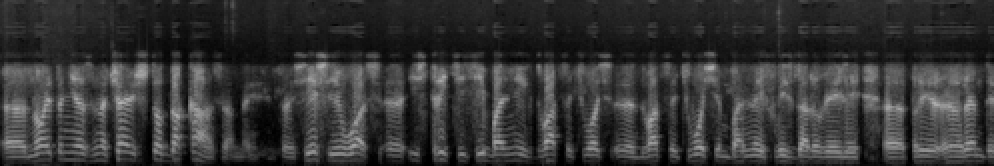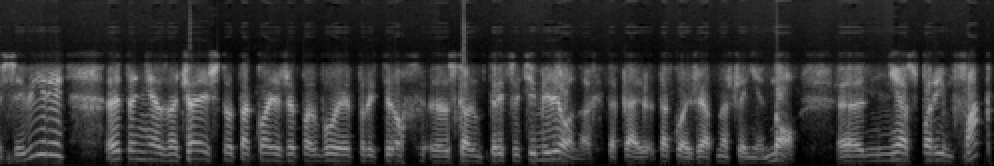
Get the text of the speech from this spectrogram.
э, но это не означает, что доказаны. То есть, если у вас э, из 30 больных 28, 28 э, больных выздоровели при ремдесивире, это не означает, что такое же будет при трех, скажем, 30 миллионах такое, такое же отношение. Но неоспорим факт,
